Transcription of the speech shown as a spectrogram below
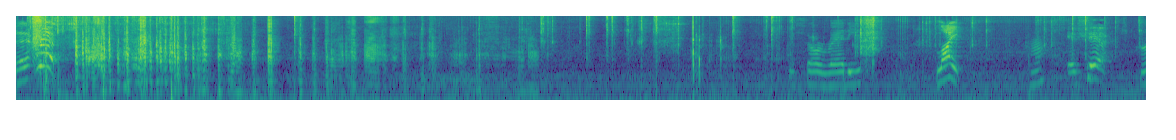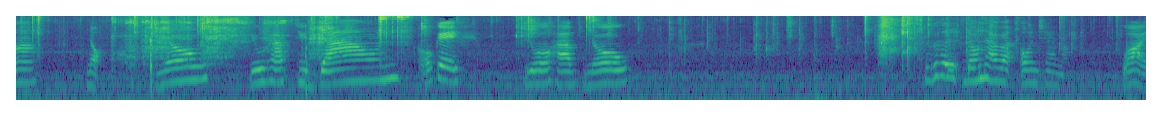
Let it rip! It's already light. Huh? It's here. Huh? No. No. You have to down. Okay. You'll have no. Because I don't have an own channel. Why?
